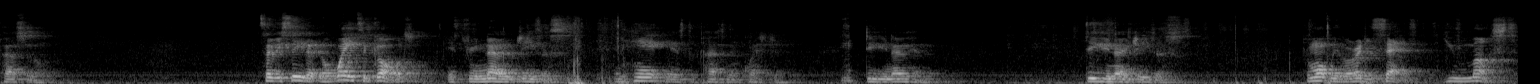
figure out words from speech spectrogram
personal. So we see that the way to God is through knowing Jesus. And here is the pertinent question Do you know him? Do you know Jesus? From what we've already said, you must,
